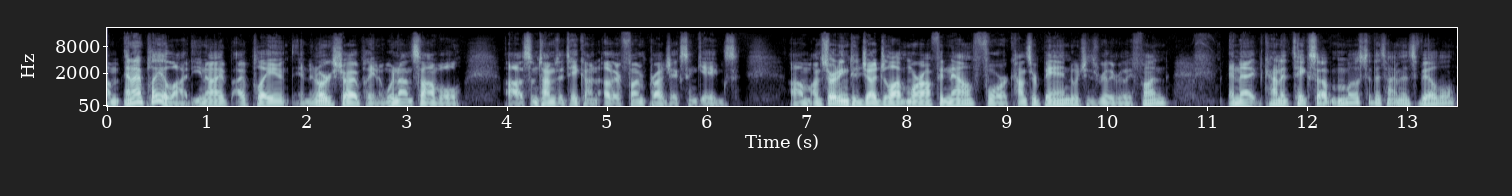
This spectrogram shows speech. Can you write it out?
Um, and I play a lot. You know, I, I play in, in, an orchestra, I play in a wind ensemble. Uh, sometimes I take on other fun projects and gigs. Um, I'm starting to judge a lot more often now for concert band, which is really, really fun. And that kind of takes up most of the time that's available.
